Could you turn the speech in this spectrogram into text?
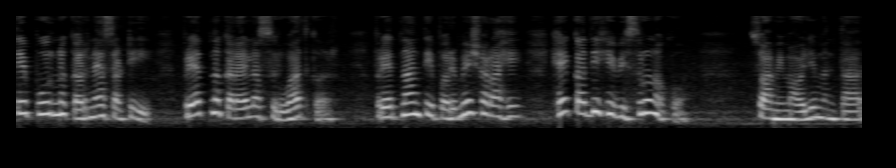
ते पूर्ण करण्यासाठी प्रयत्न करायला सुरुवात कर. प्रयत्नांती परमेश्वर आहे हे कधीही विसरू नको. स्वामी माऊली म्हणतात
